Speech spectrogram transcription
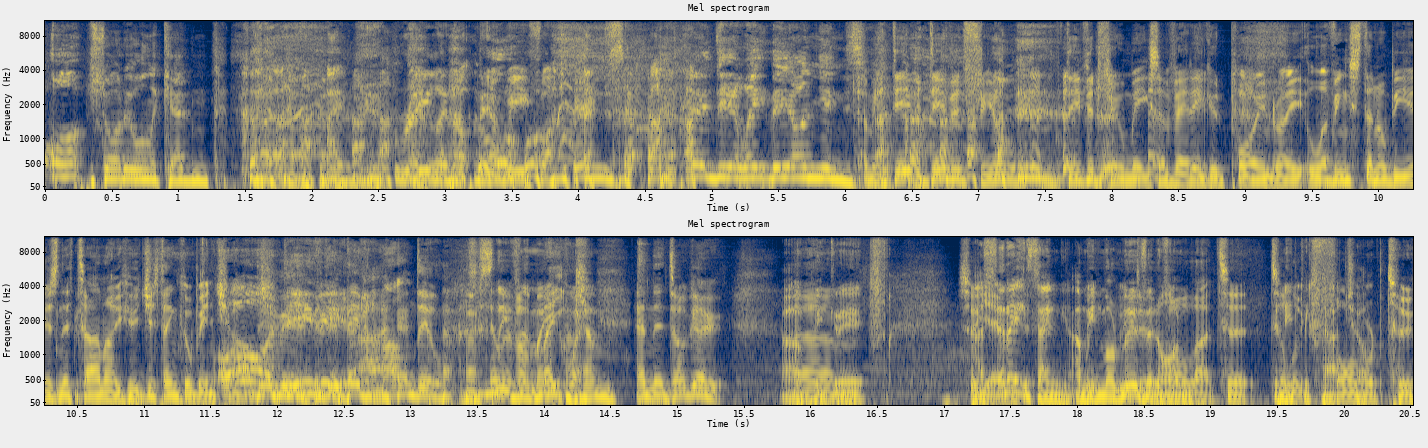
Oh, sorry, only kidding. Riling up the away fans. How do you like the onions? I mean, David, David Friel, David Friel makes a very good point, right? Livingston will be using the tannoy. Who do you think will be in charge? Oh, Davey. David Martindale. Just He'll leave have the a mic with him. in the dugout. That'd Um, be great. So That's yeah, the right we- thing. I mean, we're we moving have on. all that to, to look to catch up. forward to.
